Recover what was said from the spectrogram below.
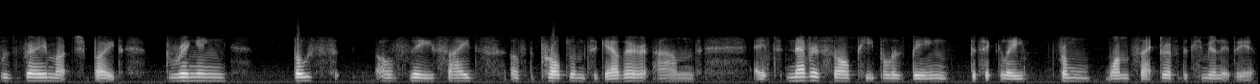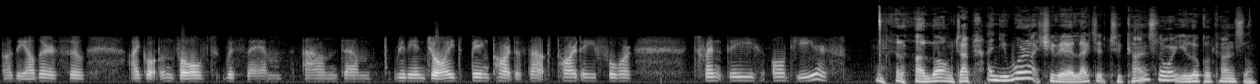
was very much about bringing both of the sides of the problem together, and it never saw people as being particularly from one sector of the community or the other. So I got involved with them and um, really enjoyed being part of that party for 20 odd years. a long time. And you were actually elected to council, weren't you, local council?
